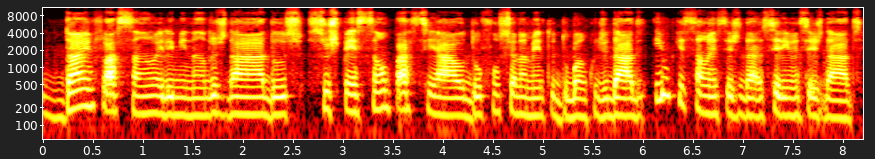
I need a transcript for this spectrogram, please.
da inflação, eliminando os dados, suspensão parcial do funcionamento do banco de dados. E o que são esses dados? Seriam esses dados?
